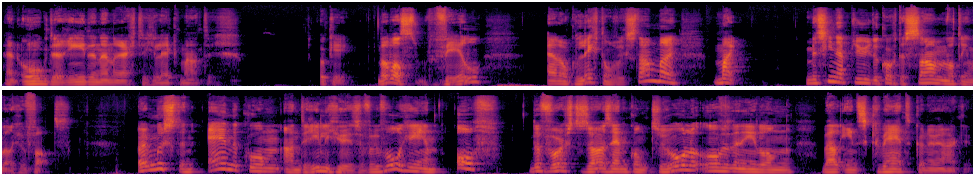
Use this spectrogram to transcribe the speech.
en ook de reden en rechten gelijkmatig. Oké, dat was veel en ook licht onverstaanbaar, maar misschien hebt u de korte samenvatting wel gevat. Er moest een einde komen aan de religieuze vervolgingen of de vorst zou zijn controle over de Nederlanden wel eens kwijt kunnen raken.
